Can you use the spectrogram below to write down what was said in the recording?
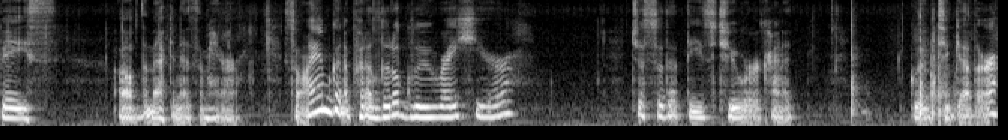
base of the mechanism here. So I am going to put a little glue right here, just so that these two are kind of glued together,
